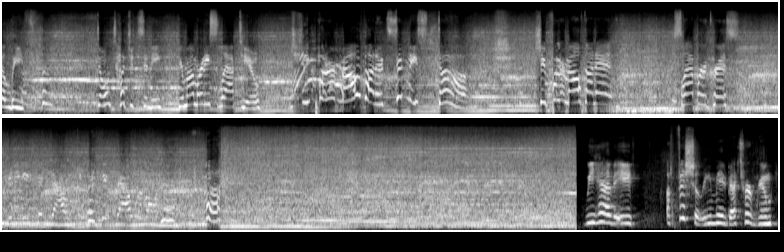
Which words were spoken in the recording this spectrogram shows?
A leaf. Don't touch it, Sydney. Your mom already slapped you. She put her mouth on it. Sydney, stop. She put her mouth on it. Slap her, Chris. We're gonna get kicked out. If we kicked out, we're going We have a officially made it back to our room.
